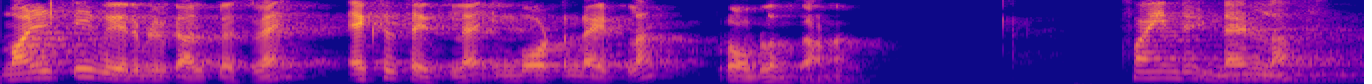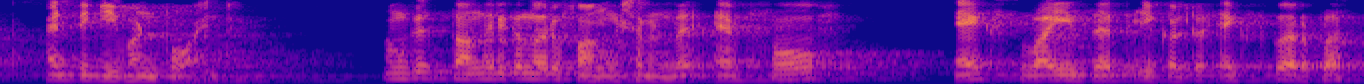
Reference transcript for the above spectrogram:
മൾട്ടി വേരിയബിൾ കാൽക്കുലസിലെ എക്സസൈസിലെ ഇമ്പോർട്ടന്റ് ആയിട്ടുള്ള പ്രോബ്ലംസ് ആണ്. Find del of at the given point നമുക്ക് തന്നിരിക്കുന്ന ഒരു ഫംഗ്ഷൻ ഉണ്ട് F of X Y Z equal to X square plus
